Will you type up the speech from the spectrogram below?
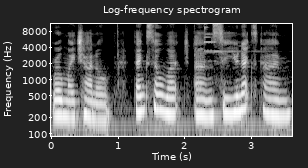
grow my channel. Thanks so much and see you next time.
